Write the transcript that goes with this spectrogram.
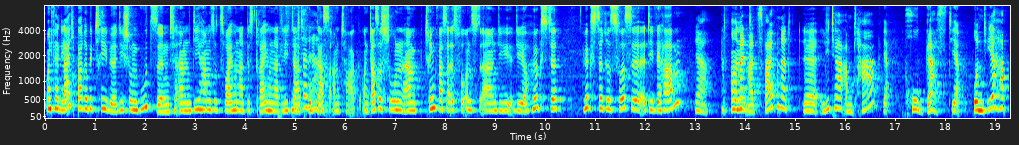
und vergleichbare Betriebe, die schon gut sind, ähm, die haben so 200 bis 300 Liter pro Ernst. Gas am Tag. Und das ist schon, ähm, Trinkwasser ist für uns ähm, die, die höchste, höchste Ressource, die wir haben. Ja. Und Moment mal, 200 äh, Liter am Tag? Ja pro Gast. Ja. Und ihr habt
